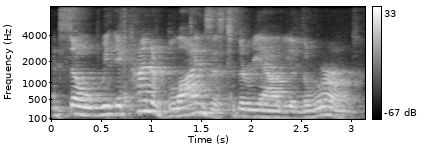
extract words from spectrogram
And so we, it kind of blinds us to the reality of the world.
